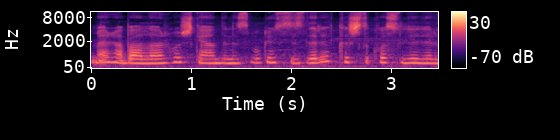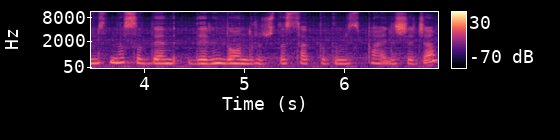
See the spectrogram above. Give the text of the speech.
Merhabalar, hoş geldiniz. Bugün sizlere kışlık fasulyelerimizi nasıl derin dondurucuda sakladığımızı paylaşacağım.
